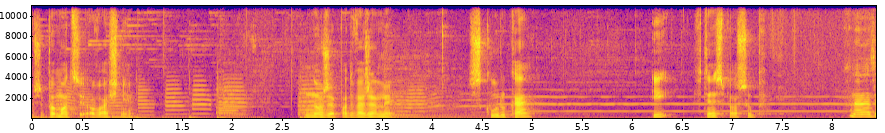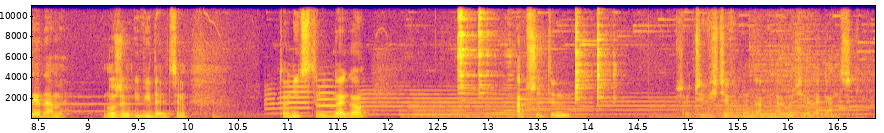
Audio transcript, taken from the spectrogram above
przy pomocy, o właśnie, noża podważamy skórkę i w ten sposób banana zjadamy nożem i widelcem. To nic trudnego, a przy tym rzeczywiście wyglądamy na ludzi eleganckich.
